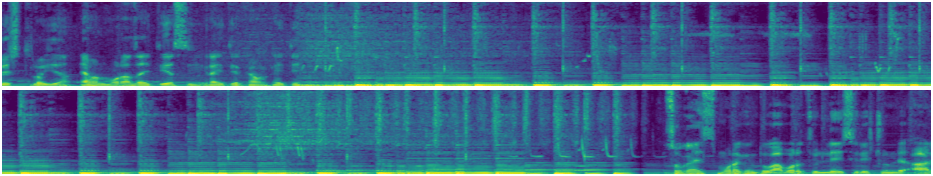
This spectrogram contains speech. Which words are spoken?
রেস্ট লইয়া এখন মোরা যাইতে আছি, রাইতের খাওয়ান খাইতে। সো গাইস মোরা কিন্তু আবারও চলে এসেছি রেস্টুরেন্টে আর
